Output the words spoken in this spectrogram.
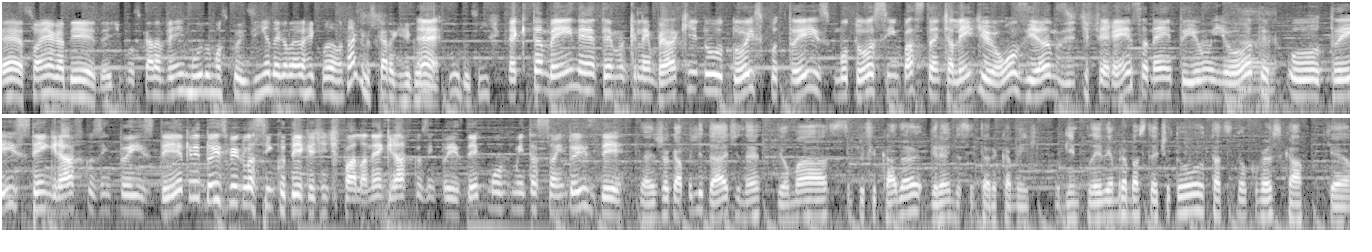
É, só em HD. Daí, tipo, os caras vêm e mudam umas coisinhas, daí a galera reclama. Sabe aqueles caras que reclamam É. de tudo, assim? É que também, né, temos que lembrar que do 2 pro 3 mudou assim bastante. Além de 11 anos de diferença, né, entre um e outro, o 3 tem gráficos em 3D, aquele 2,5D que a gente fala, né, gráficos em 3D com movimentação em 2D. A jogabilidade, né? Deu uma simplificada grande, assim, teoricamente. O gameplay lembra bastante do Tatsunoko vs Capcom, que é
